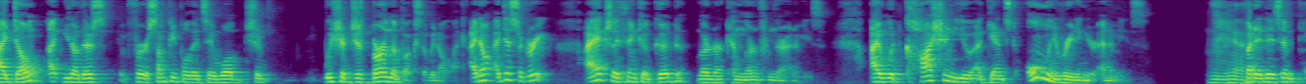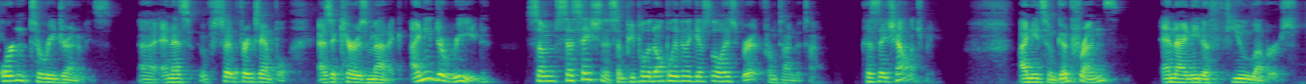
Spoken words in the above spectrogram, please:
I don't, you know, there's for some people they'd say, well, should we should just burn the books that we don't like. I don't. I disagree. I actually think a good learner can learn from their enemies. I would caution you against only reading your enemies, Yeah. but it is important to read your enemies. Uh, and as, so for example, as a charismatic, I need to read some cessationists, some people that don't believe in the gifts of the Holy Spirit from time to time because they challenge me. I need some good friends, and I need a few lovers.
